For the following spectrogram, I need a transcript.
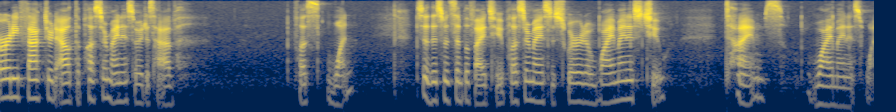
already factored out the plus or minus, so I just have plus 1. So this would simplify to plus or minus the square root of y minus 2 times y minus 1.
